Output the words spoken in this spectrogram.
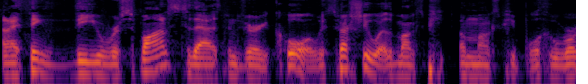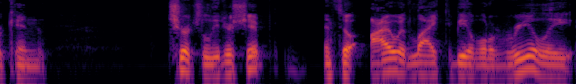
and I think the response to that has been very cool, especially amongst amongst people who work in church leadership. And so I would like to be able to really,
